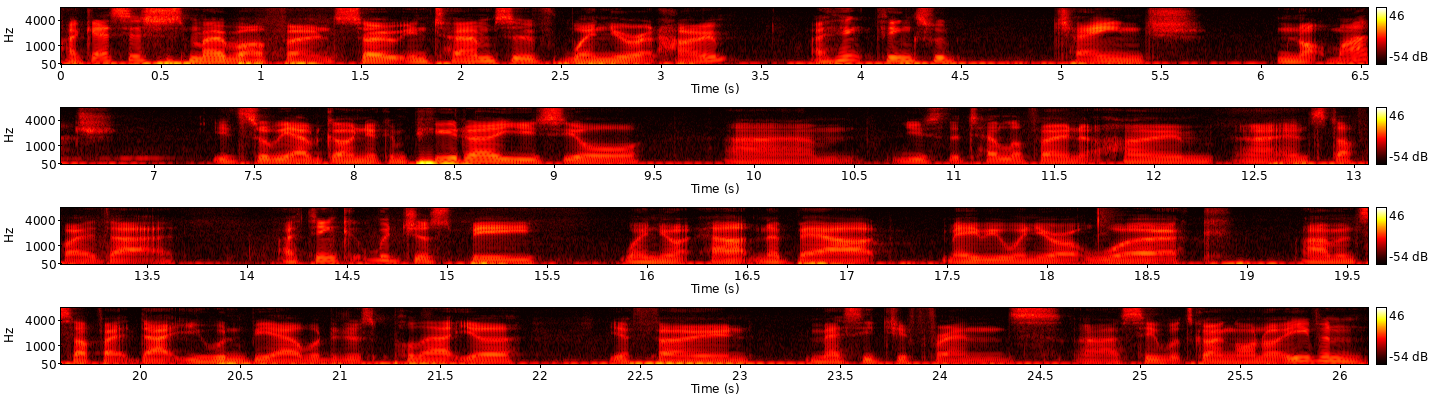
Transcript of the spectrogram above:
I guess it's just mobile phones. So in terms of when you're at home, I think things would change not much. You'd still be able to go on your computer, use your um, use the telephone at home uh, and stuff like that. I think it would just be when you're out and about, maybe when you're at work um, and stuff like that. You wouldn't be able to just pull out your your phone, message your friends, uh, see what's going on, or even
